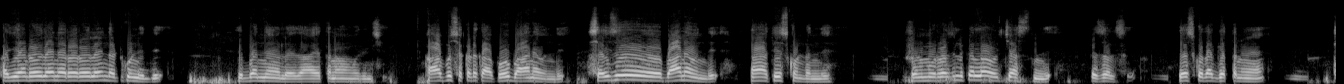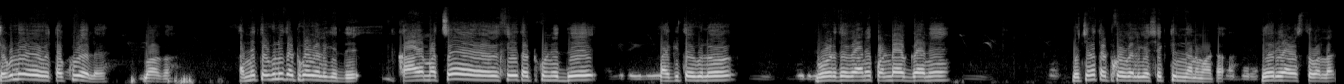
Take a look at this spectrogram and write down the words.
పదిహేను రోజులైనా ఇరవై రోజులైనా తట్టుకుండిద్ది. ఇబ్బంది ఏం లేదు? ఆ ఇతనం గురించి. కాపు చిక్కడ కాపు బాగానే ఉంది. సైజు బాగానే ఉంది. తీసుకుంటుంది. రెండు మూడు రోజులకల్లా వచ్చేస్తుంది రిజల్ట్స్ వేసుకోదగ్గ తగ్గిత్తనమే. తెగులు తక్కువేలే బాగా. అన్ని తెగులు తట్టుకోగలిగిద్ది. కాయమచ్చకి తట్టుకునిద్ది. అగ్గి తెగులు బూడిద కానీ పండగ కానీ వచ్చినా తట్టుకోగలిగే శక్తి ఉందన్నమాట. ఏరియా వ్యవస్థ వల్ల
